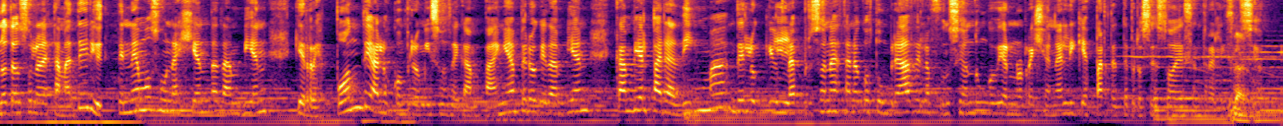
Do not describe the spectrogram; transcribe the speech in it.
no tan solo en esta materia. Tenemos una agenda también que responde a los compromisos de campaña, pero que también cambia el paradigma de lo que las personas están acostumbradas de la función de un gobierno regional y que es parte de este proceso de descentralización.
